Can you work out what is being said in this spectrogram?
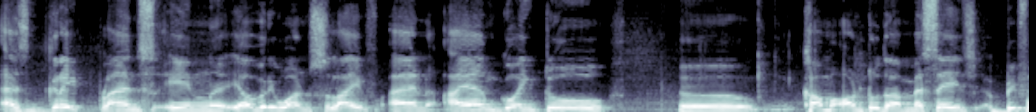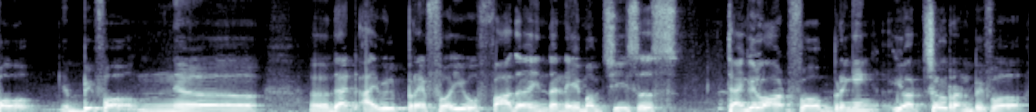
has great plans in everyone's life and i am going to uh, come on to the message before before mm, uh, uh, that I will pray for you. Father, in the name of Jesus, thank you, Lord, for bringing your children before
